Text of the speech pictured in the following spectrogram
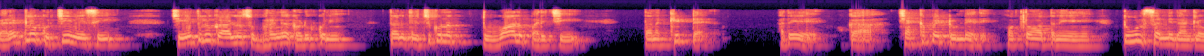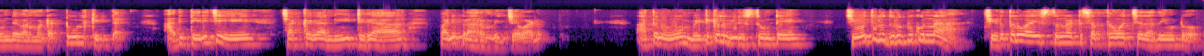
పెరట్లో కుర్చీ వేసి చేతులు కాళ్ళు శుభ్రంగా కడుక్కొని తను తెచ్చుకున్న తువ్వాలు పరిచి తన కిట్ అదే ఒక చెక్క పెట్టి ఉండేది. మొత్తం అతని టూల్స్ అన్ని దాంట్లో ఉండేవన్నమాట. Tool kit. అది తెరిచి చక్కగా నీట్గా పని ప్రారంభించేవాడు. అతను మెటికలు విరుస్తుంటే చేతులు దులుపుకున్న చిడతలు వాయిస్తున్నట్టు శబ్దం వచ్చేది. అదేమిటో?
